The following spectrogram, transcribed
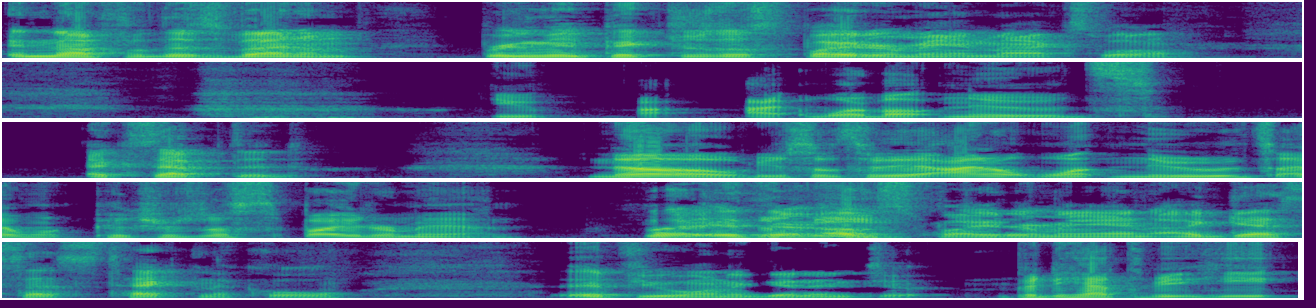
Enough of this Venom. Bring me pictures of Spider Man, Maxwell. You I, I, what about nudes? Accepted. No, you're supposed to say I don't want nudes. I want pictures of Spider-Man. But if they're me- of Spider Man, I guess that's technical if you want to get into it. But he have to be he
